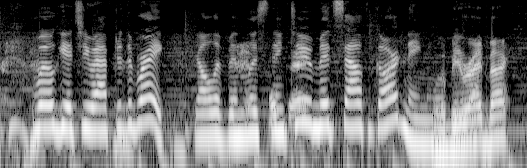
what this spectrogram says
we'll get you after the break. Y'all have been listening Okay. to Mid South Gardening. We'll be right back. Good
